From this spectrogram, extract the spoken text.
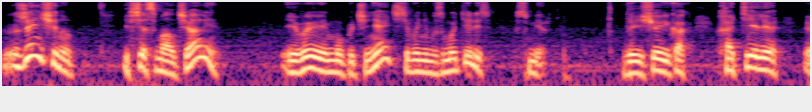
женщину, и все смолчали, и вы ему подчиняетесь, и вы не возмутились, смерть. Да еще и как хотели э,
